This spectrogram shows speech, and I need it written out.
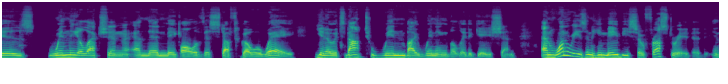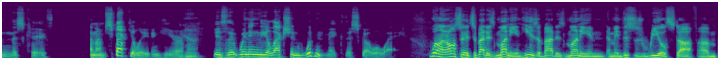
is win the election and then make all of this stuff go away. You know, it's not to win by winning the litigation. And one reason he may be so frustrated in this case, and I'm speculating here, Yeah. is that winning the election wouldn't make this go away. Well, and also it's about his money, and he is about his money. And I mean, this is real stuff. Um,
